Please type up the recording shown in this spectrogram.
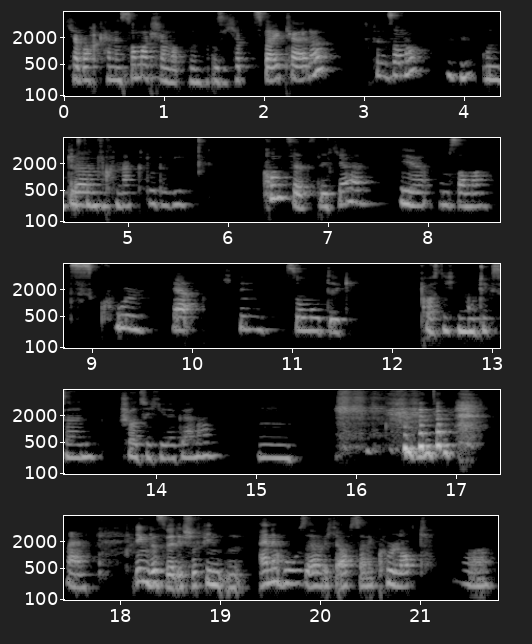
Ich habe auch keine Sommerklamotten. Also ich habe zwei Kleider für den Sommer. Mhm. Und ist ähm, dann nackt oder wie? Grundsätzlich, ja. Ja. Im Sommer. Das ist cool. Ja, ich bin so mutig. Brauchst nicht mutig sein. Schaut sich jeder gerne an. Hm. Nein, irgendwas werde ich schon finden. Eine Hose habe ich auch, so eine Culotte. Aber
